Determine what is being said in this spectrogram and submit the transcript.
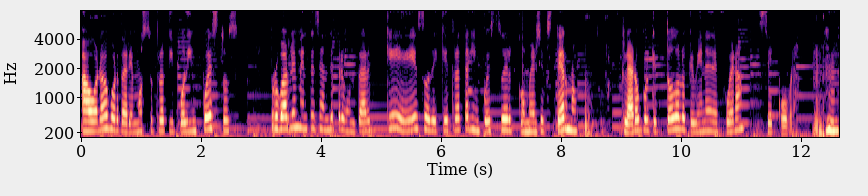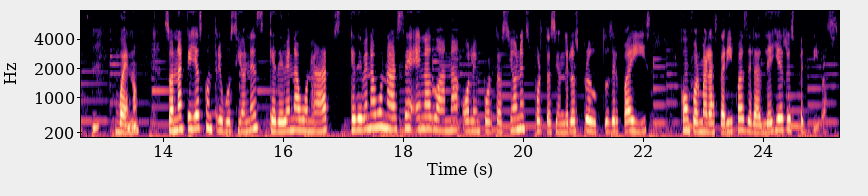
ahora abordaremos otro tipo de impuestos. Probablemente se han de preguntar qué es o de qué trata el impuesto del comercio externo. Claro, porque todo lo que viene de fuera se cobra. bueno, son aquellas contribuciones que deben abonar, que deben abonarse en la aduana o la importación exportación de los productos del país conforme a las tarifas de las leyes respectivas.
